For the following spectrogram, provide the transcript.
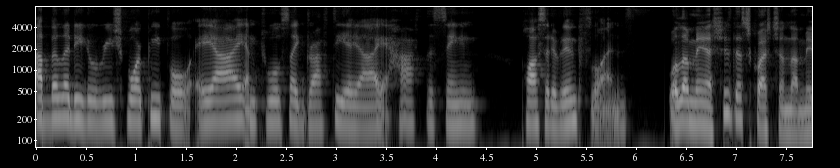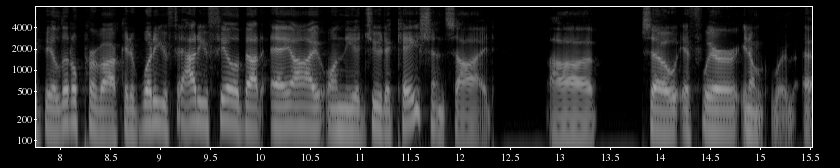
ability to reach more people. AI and tools like Drafty AI have the same positive influence. Well, let me ask you this question. Let me be a little provocative. What do you? How do you feel about AI on the adjudication side? Uh, so, if we're, you know, uh,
